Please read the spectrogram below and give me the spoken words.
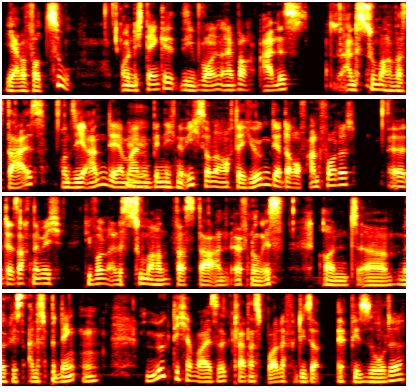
ja, aber wozu? Und ich denke, sie wollen einfach alles, alles zumachen, was da ist. Und sie an, der Meinung Mhm. bin nicht nur ich, sondern auch der Jürgen, der darauf antwortet. Äh, der sagt nämlich, die wollen alles zumachen, was da an Öffnung ist. Und äh, möglichst alles bedenken. Möglicherweise, kleiner Spoiler für diese Episode,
